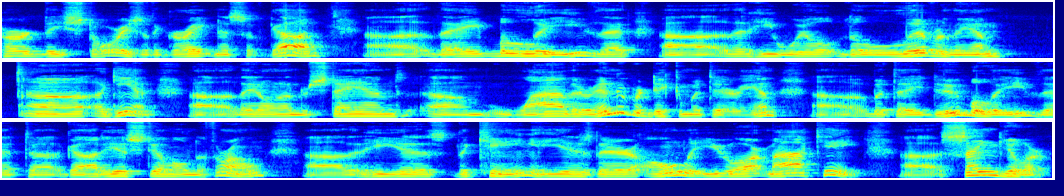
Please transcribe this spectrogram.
heard these stories of the greatness of God. they believe that that He will deliver them uh, again, uh, they don't understand um, why they're in the predicament they're in, uh, but they do believe that uh, God is still on the throne, uh, that He is the King. He is their only, you are my King, uh, singular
